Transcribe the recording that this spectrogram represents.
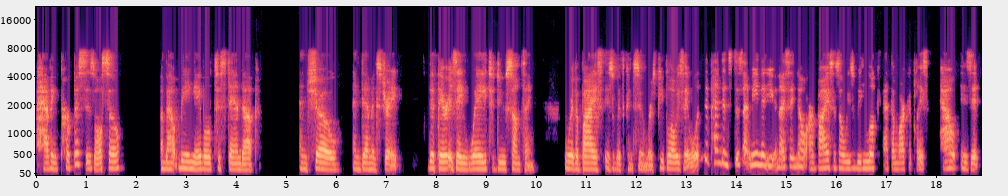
having purpose is also about being able to stand up and show and demonstrate that there is a way to do something where the bias is with consumers. People always say, well, independence, does that mean that you, and I say, no, our bias is always we look at the marketplace. How is it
